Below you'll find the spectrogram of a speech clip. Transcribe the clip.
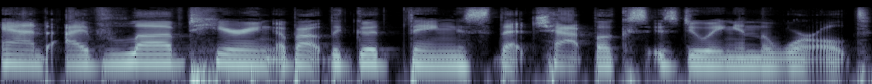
And I've loved hearing about the good things that Chatbooks is doing in the world.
